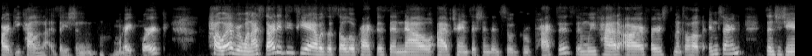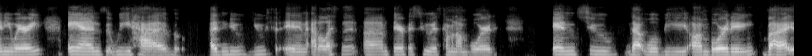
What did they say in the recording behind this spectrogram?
our decolonization mm-hmm. right work However, when I started DTA, I was a solo practice, and now I've transitioned into a group practice. And we've had our first mental health intern since January, and we have a new youth and adolescent um, therapist who is coming on board into that will be onboarding by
